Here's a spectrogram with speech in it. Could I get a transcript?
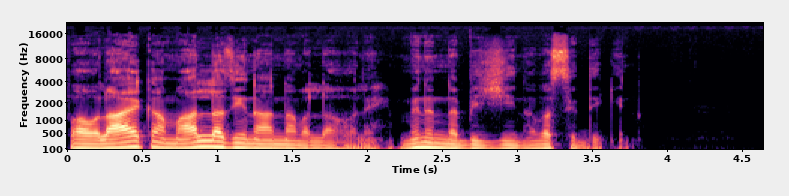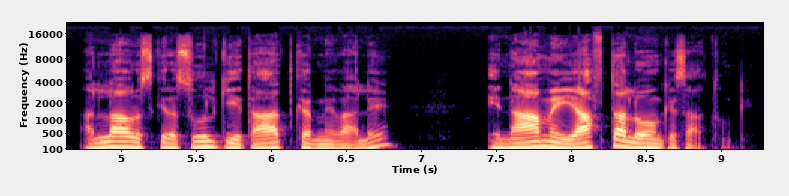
فعلائے کا مال زین عن اللہ علیہ من النبی جین صدیقین اللہ اور اس کے رسول کی اطاعت کرنے والے انعام یافتہ لوگوں کے ساتھ ہوں گے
